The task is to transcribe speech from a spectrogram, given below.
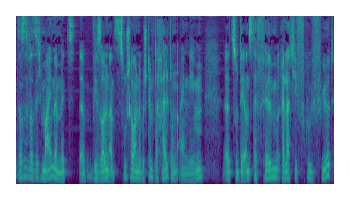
das ist, was ich meine mit, äh, wir sollen als Zuschauer eine bestimmte Haltung einnehmen, äh, zu der uns der Film relativ früh führt.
